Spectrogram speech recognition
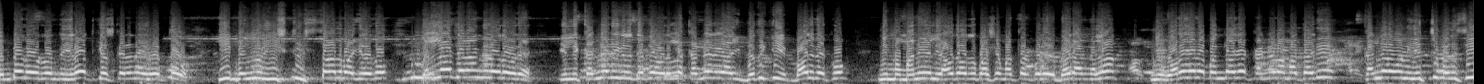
ಕೆಂಪೇಗೌಡರು ಒಂದು ಇರೋದಕ್ಕೋಸ್ಕರನೇ ಇವತ್ತು ಈ ಬೆಂಗಳೂರು ಇಷ್ಟು ವಿಸ್ತಾರವಾಗಿರೋದು. ಎಲ್ಲಾ ಜನಾಂಗದವರು ಇಲ್ಲಿ ಕನ್ನಡಿಗರ ಜೊತೆ ಅವರೆಲ್ಲ ಕನ್ನಡಿಗರಾಗಿ ಬದುಕಿ ಬಾಳ್ಬೇಕು. ನಿಮ್ಮ ಮನೆಯಲ್ಲಿ ಯಾವ್ದಾದ್ರು ಭಾಷೆ ಮಾತಾಡ್ಕೊಳ್ಳಿ ಬೇಡ ಅನ್ನಲ್ಲ. ನೀವು ಹೊರಗಡೆ ಬಂದಾಗ ಕನ್ನಡ ಮಾತಾಡಿ, ಕನ್ನಡವನ್ನು ಹೆಚ್ಚು ಬಳಸಿ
